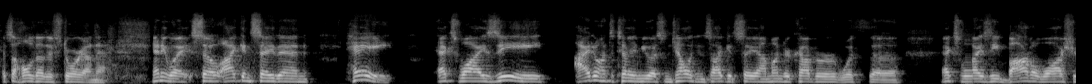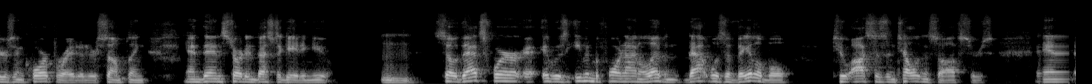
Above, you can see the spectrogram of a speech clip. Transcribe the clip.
it's a whole other story on that. Anyway, so I can say then, hey, X Y Z. I don't have to tell you I'm U.S. intelligence. I could say I'm undercover with uh, XYZ Bottle Washers Incorporated or something, and then start investigating you. Mm-hmm. So that's where it was even before 9 11, that was available to us as intelligence officers and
